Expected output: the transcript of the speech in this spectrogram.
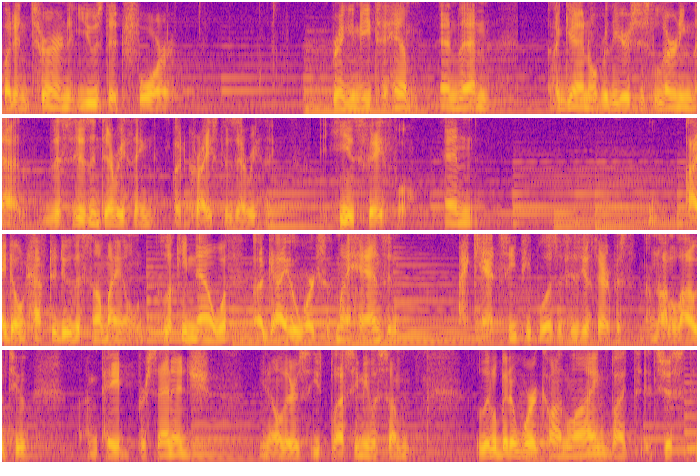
but in turn used it for bringing me to Him. And then again, over the years, just learning that this isn't everything, but Christ is everything. He is faithful. And I don't have to do this on my own. Looking now with a guy who works with my hands and I can't see people as a physiotherapist. I'm not allowed to. I'm paid percentage. You know, there's he's blessing me with some little bit of work online, but it's just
